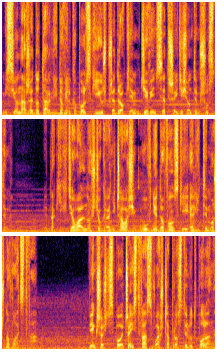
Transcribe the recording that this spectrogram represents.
misjonarze dotarli do Wielkopolski już przed rokiem 966, jednak ich działalność ograniczała się głównie do wąskiej elity możnowładztwa. Większość społeczeństwa, zwłaszcza prosty lud Polan,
